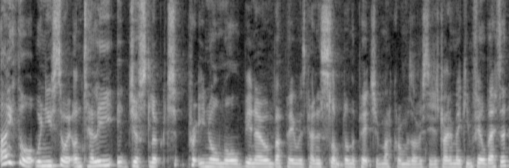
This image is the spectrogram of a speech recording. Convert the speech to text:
I thought when you saw it on telly, it just looked pretty normal. You know, Mbappe was kind of slumped on the pitch and Macron was obviously just trying to make him feel feel better.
